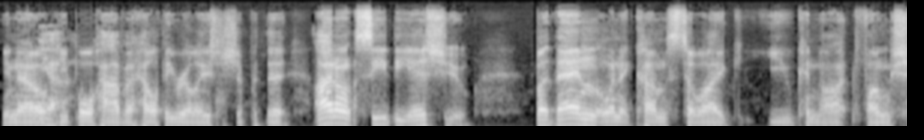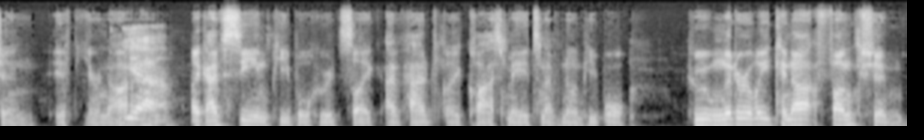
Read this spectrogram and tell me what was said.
You know, Yeah. people have a healthy relationship with it. I don't see the issue. But then when it comes to like you cannot function if you're not Yeah. like I've seen people who it's like I've had like classmates and I've known people who literally cannot function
